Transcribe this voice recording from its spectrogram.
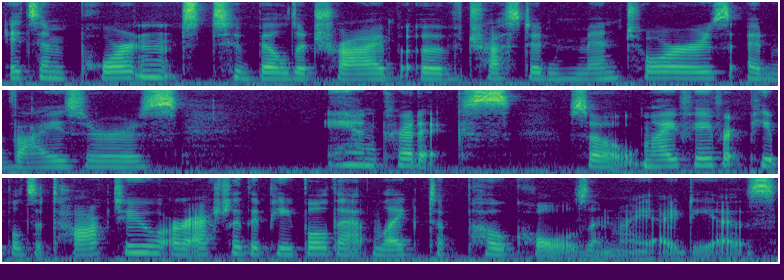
it's important to build a tribe of trusted mentors, advisors, and critics. So, my favorite people to talk to are actually the people that like to poke holes in my ideas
